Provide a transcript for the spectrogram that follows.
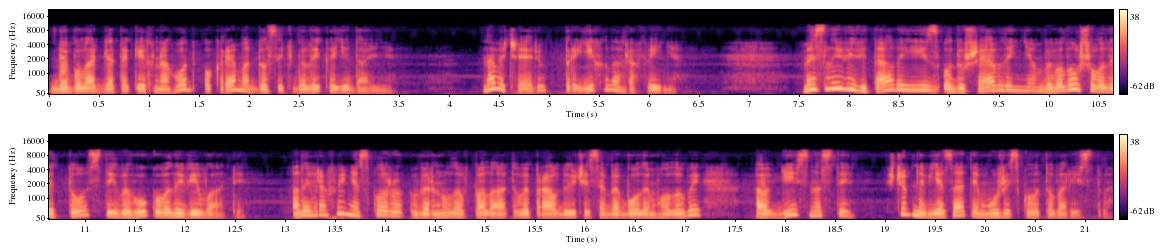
де була для таких нагод окрема досить велика їдальня. На вечерю приїхала графиня. Мисливі вітали її з одушевленням, виголошували тости й вигукували вівати. Але графиня скоро вернула в палату, виправдуючи себе болем голови, а в дійсності, щоб не в'язати мужицького товариства.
